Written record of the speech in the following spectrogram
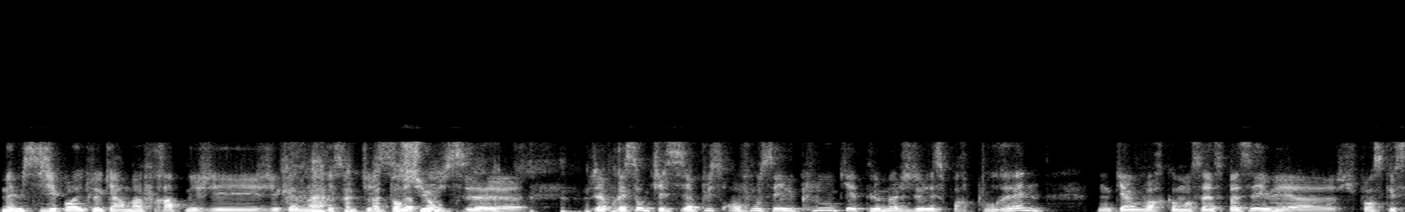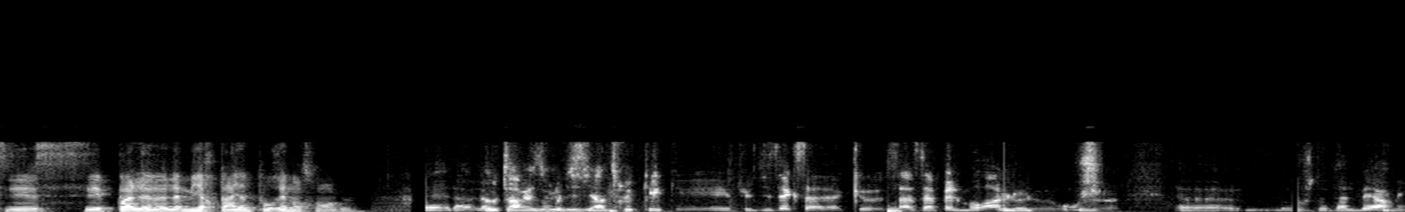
même si j'ai pas envie que le karma frappe, mais j'ai quand même l'impression que Chelsea a plus, euh, j'ai l'impression que Chelsea a plus enfoncé le clou qu'être le match de l'espoir pour Rennes. Donc à voir comment ça va se passer, mais je pense que c'est c'est pas la meilleure période pour Rennes en ce moment. Là, où tu as raison, il y a un truc qui, tu disais que ça, que ça s'appelle moral, le, rouge. Euh, le rouge de Dalbert, mais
